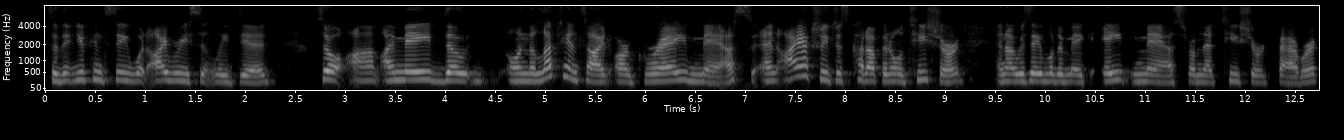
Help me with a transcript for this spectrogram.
so that you can see what I recently did. So um, I made the, on the left-hand side are gray masks. And I actually just cut up an old t-shirt and I was able to make eight masks from that t-shirt fabric.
